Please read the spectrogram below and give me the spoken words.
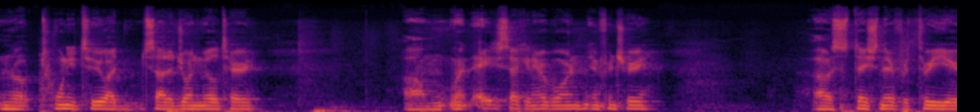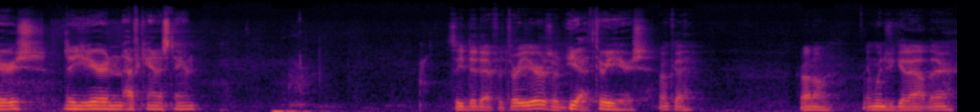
about 22, I decided to join the military. Um, went 82nd Airborne Infantry. I was stationed there for three years, the year in Afghanistan. So you did that for three years, or Yeah, three years. okay, right on. And when did you get out there?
